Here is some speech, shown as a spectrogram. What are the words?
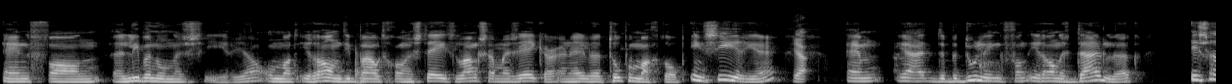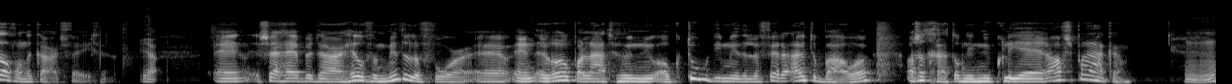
en van Libanon naar Syrië. Omdat Iran die bouwt gewoon steeds langzaam maar zeker een hele troepenmacht op in Syrië. Ja. En ja, de bedoeling van Iran is duidelijk Israël van de kaart vegen. Ja. En ze hebben daar heel veel middelen voor. Eh, en Europa laat hun nu ook toe die middelen verder uit te bouwen als het gaat om die nucleaire afspraken. Mhm.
